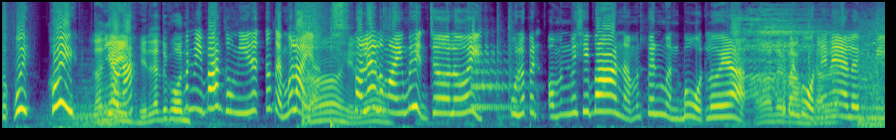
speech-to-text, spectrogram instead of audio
ปึ๊บอุ้ย เฮ้ย นั่นเดี๋ไงยวนะ เห็นแล้วทุกคนมันมีบ้านตรงนี้ตั้งแต่เมื่อไหร่อะ เออเห็นตอนแรกล้วเรามายังไม่เห็นเจอเลย อุ้ยแล้วเป็นอ๋อมันไม่ใช่บ้านอะ มันเป็นเหมือนโบสถ์เลยอะอ่าได้ก็วลาเป็นโบสถ์ของฉัแน่ๆเลยมันมี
